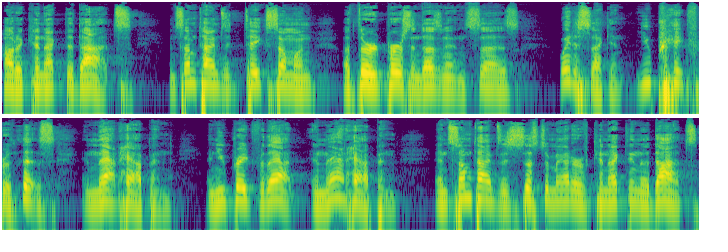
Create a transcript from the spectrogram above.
how to connect the dots. And sometimes it takes someone, a third person, doesn't it, and says, wait a second, you prayed for this, and that happened. And you prayed for that, and that happened. And sometimes it's just a matter of connecting the dots.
